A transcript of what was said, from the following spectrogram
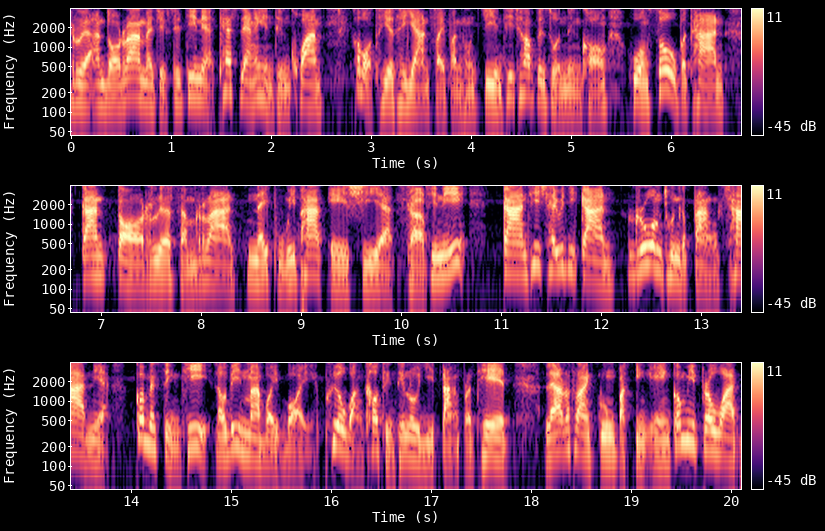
เรืออันดอร่าแมจิกซิตี้เนี่ยแค่แสดงให้เห็นถึงความเขาบอกทะเยอทะยานใฝ่ฝันของจีนที่ชอบเป็นส่วนหนึ่งของห่วงโซ่อุปทาน การต่อเรือสำราญในภูมิภาคเอเชีย ครับ ทีนี้ การที่ใช้วิธีการร่วมทุนกับต่างชาติเนี่ยก็เป็นสิ่งที่เราได้ยินมาบ่อยๆ เพื่อหวังเข้าถึงเทคโนโลยีต่างประเทศ และรัฐบาลกรุงปักกิ่งเองก็มีประวัติ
